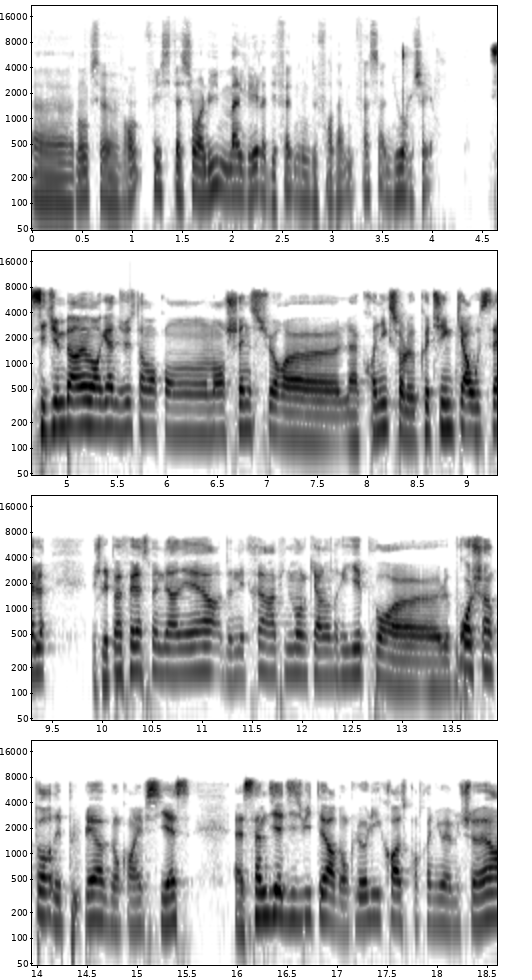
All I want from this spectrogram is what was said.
Euh, donc vraiment félicitations à lui malgré la défaite donc, de Fordham face à New Hampshire. Si tu me permets Morgan, juste avant qu'on enchaîne sur euh, la chronique sur le coaching carousel, je l'ai pas fait la semaine dernière, donner très rapidement le calendrier pour euh, le prochain tour des playoffs donc en FCS. samedi à 18h donc le Holy Cross contre New Hampshire,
